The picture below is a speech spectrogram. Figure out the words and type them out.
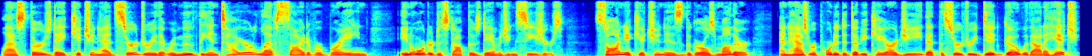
Last Thursday, Kitchen had surgery that removed the entire left side of her brain in order to stop those damaging seizures. Sonia Kitchen is the girl's mother and has reported to WKRG that the surgery did go without a hitch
